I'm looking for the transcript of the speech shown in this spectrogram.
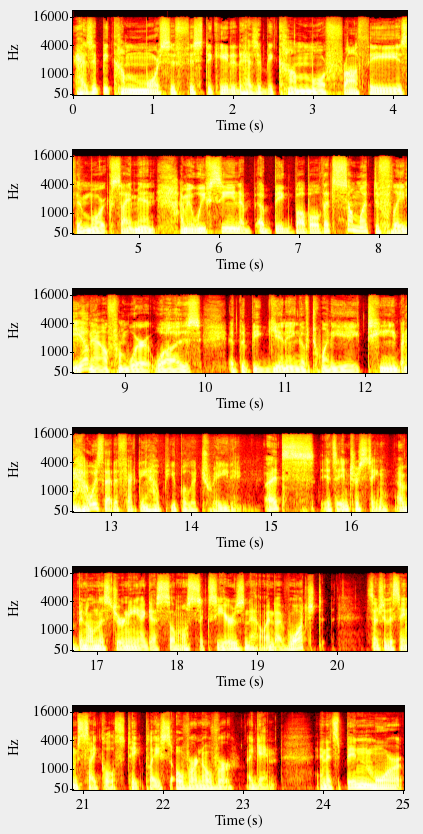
Has it become more sophisticated? Has it become more frothy? Is there more excitement? I mean, we've seen a, a big bubble that's somewhat deflated yep. now from where it was at the beginning of 2018. But mm-hmm. how is that affecting how people are trading? It's it's interesting. I've been on this journey, I guess, almost six years now, and I've watched essentially the same cycles take place over and over again. And it's been more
